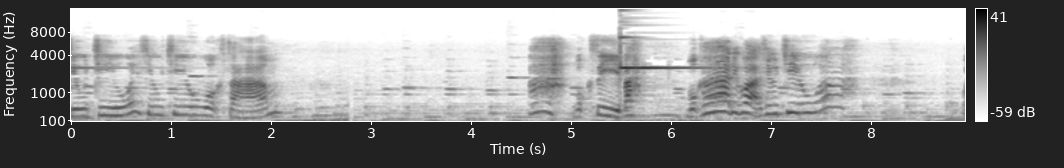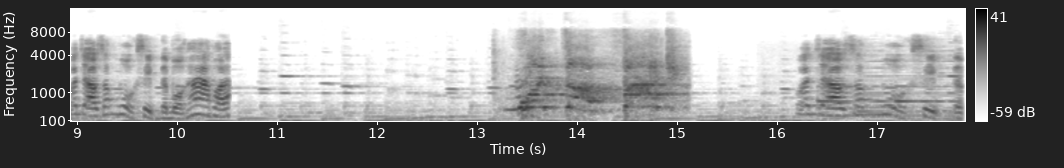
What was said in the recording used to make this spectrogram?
ชิวๆเว้ยชิวๆบวกสามอ่าบวกสี่ปะบวกห้าดีกว่าชิวๆวะว่าจะเอาสักบวกสิบแต่บวกห้าพอละ What the fuck? ว่าจะเอาสักบวกสิบแต่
